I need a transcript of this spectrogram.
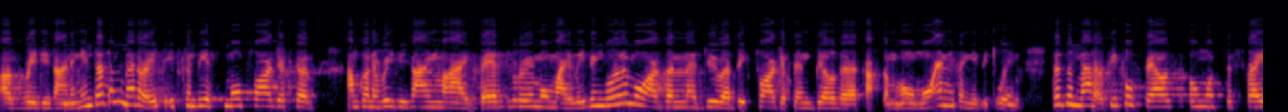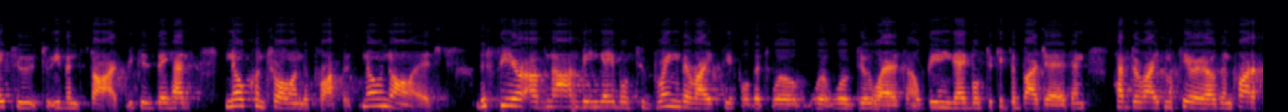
of redesigning. It doesn't matter. It, it can be a small project of I'm going to redesign my bedroom or my living room or I'm going to do a big project and build a custom home or anything in between. Doesn't matter. People felt almost afraid to, to even start because they had no control on the process, no knowledge. The fear of not being able to bring the right people that will, will, will do it, or being able to keep the budget and have the right materials and products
